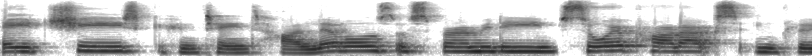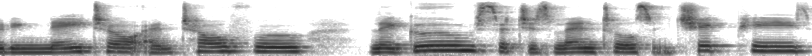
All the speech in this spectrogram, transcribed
a cheese contains high levels of spermidine. Soy products, including natto and tofu, legumes such as lentils and chickpeas,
